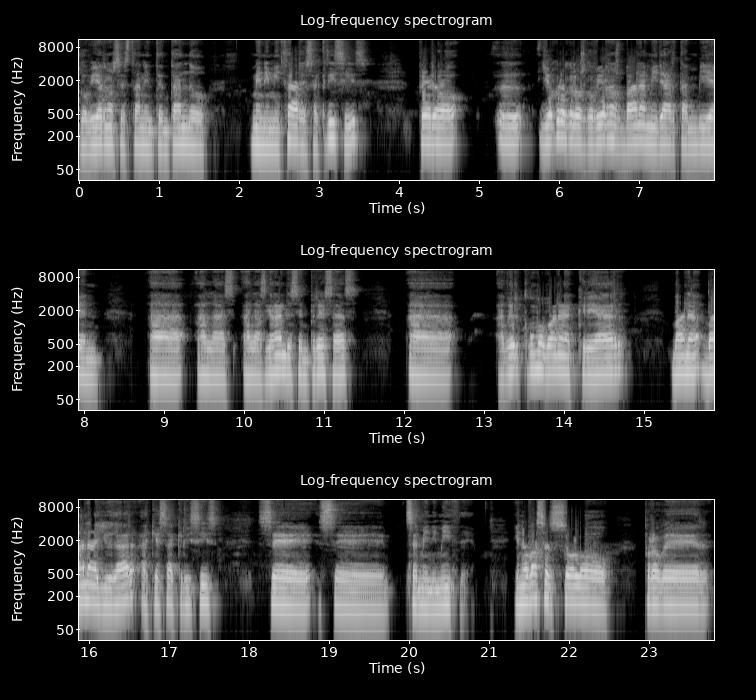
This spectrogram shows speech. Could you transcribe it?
gobiernos están intentando minimizar esa crisis, pero eh, yo creo que los gobiernos van a mirar también a, las, a las, grandes empresas a, a ver cómo van a crear, van a, van a ayudar a que esa crisis se, minimice. Y no va a ser solo proveer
